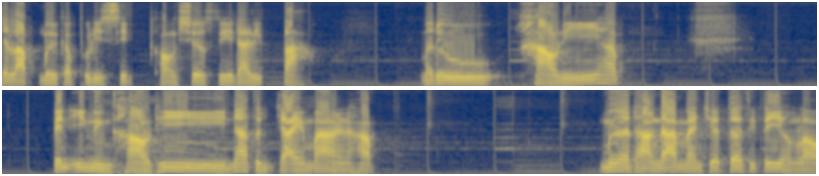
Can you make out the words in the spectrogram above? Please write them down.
จะรับมือกับพูลิสิตของเชลซีได้หรือเปล่า มาดูข่าวนี้ครับ เป็นอีกหนึ่งข่าวที่น่าสนใจมากนะครับ เมื่อทางด้านแมนเชสเตอร์ซิตี้ของเรา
